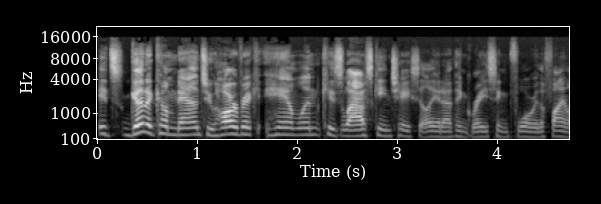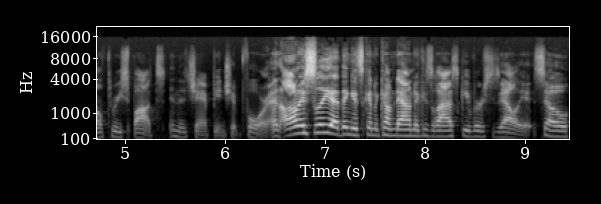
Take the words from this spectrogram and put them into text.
it's gonna come down to Harvick, Hamlin, Keselowski, and Chase Elliott. I think racing for the final three spots in the championship four. And honestly, I think it's gonna come down to Keselowski versus Elliott. So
